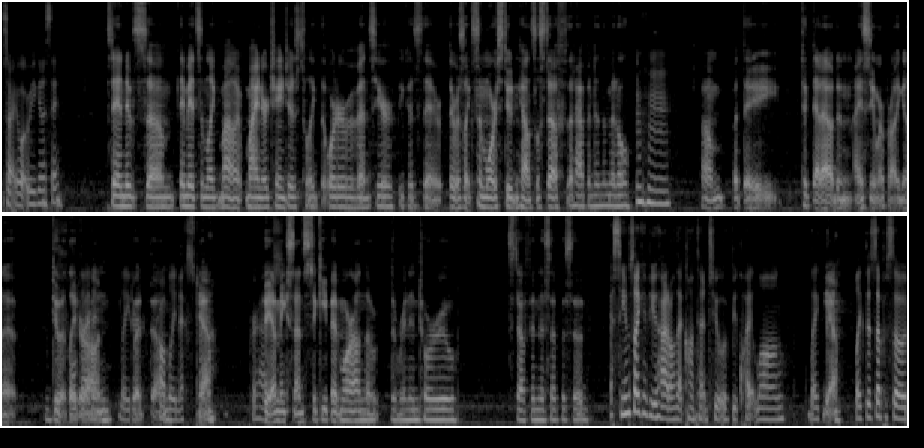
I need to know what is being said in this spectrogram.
Sorry, what were you gonna say? And it's um they made some like mi- minor changes to like the order of events here because there there was like some more student council stuff that happened in the middle. Mm-hmm. Um, but they took that out, and I assume we're probably gonna do it later on. later, but, um, probably next time. yeah. perhaps. But yeah, it makes sense to keep it more on the the Rin and Toru stuff in this episode. It seems like if you had all that content too, it would be quite long. Like Yeah. like this episode,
